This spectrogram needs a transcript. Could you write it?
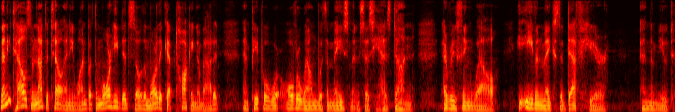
Then he tells them not to tell anyone, but the more he did so, the more they kept talking about it, and people were overwhelmed with amazement and says, He has done everything well. He even makes the deaf hear and the mute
